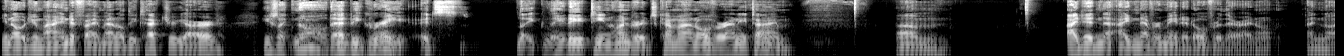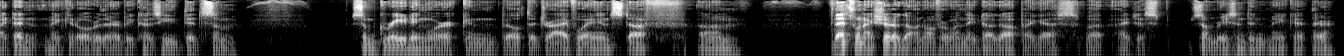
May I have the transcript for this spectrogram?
you know, do you mind if I metal detect your yard?" He's like, "No, that'd be great. It's like late 1800s. Come on over anytime." Um, I didn't. I never made it over there. I don't. I know I didn't make it over there because he did some some grading work and built a driveway and stuff. Um, that's when I should have gone over when they dug up, I guess, but I just some reason didn't make it there.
